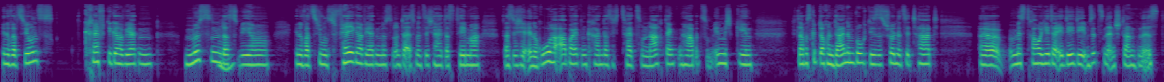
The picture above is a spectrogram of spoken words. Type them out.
innovationskräftiger werden müssen, mhm. dass wir innovationsfähiger werden müssen. Und da ist mit Sicherheit das Thema, dass ich in Ruhe arbeiten kann, dass ich Zeit zum Nachdenken habe, zum In mich gehen. Ich glaube, es gibt auch in deinem Buch dieses schöne Zitat, äh, misstraue jeder Idee, die im Sitzen entstanden ist.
